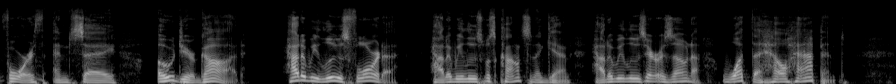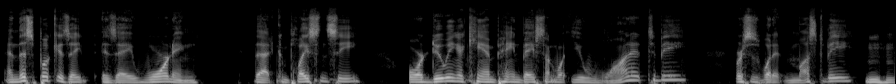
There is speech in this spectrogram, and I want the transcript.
4th and say, Oh, dear God, how did we lose Florida? How did we lose Wisconsin again? How did we lose Arizona? What the hell happened? And this book is a is a warning that complacency or doing a campaign based on what you want it to be versus what it must be hmm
